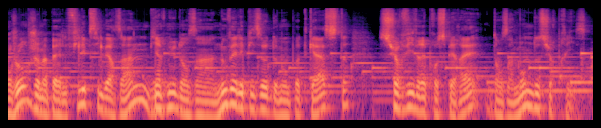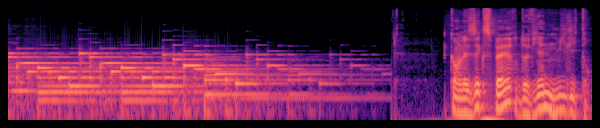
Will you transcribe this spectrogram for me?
Bonjour, je m'appelle Philippe Silverzan, bienvenue dans un nouvel épisode de mon podcast Survivre et prospérer dans un monde de surprises. Quand les experts deviennent militants.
